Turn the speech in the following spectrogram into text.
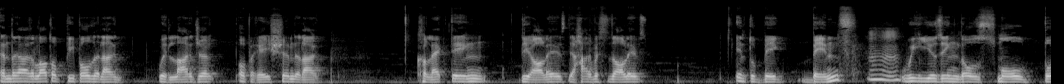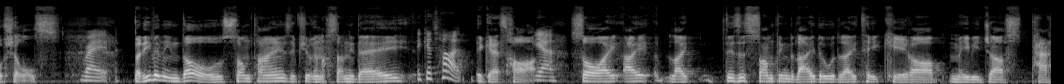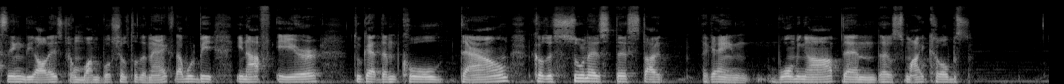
And there are a lot of people that are with larger operation that are collecting the olives, the harvested olives, into big bins. Mm-hmm. We're using those small bushels. Right. But even in those, sometimes if you're on a sunny day, It gets hot. it gets hot. Yeah. So I, I like this is something that I do that I take care of. Maybe just passing the olives from one bushel to the next. That would be enough air to get them cooled down. Because as soon as they start again warming up, then those microbes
